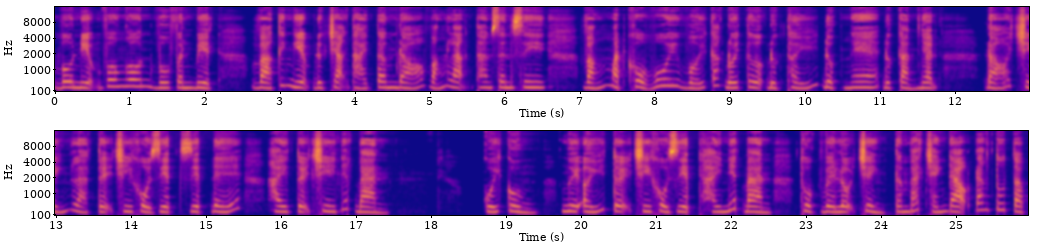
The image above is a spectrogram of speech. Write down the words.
vô niệm, vô ngôn, vô phân biệt và kinh nghiệm được trạng thái tâm đó vắng lặng tham sân si vắng mặt khổ vui với các đối tượng được thấy, được nghe, được cảm nhận. Đó chính là tuệ chi khổ diệt diệt đế hay tuệ chi niết bàn. Cuối cùng, người ấy tuệ chi khổ diệt hay niết bàn thuộc về lộ trình tâm bát chánh đạo đang tu tập,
